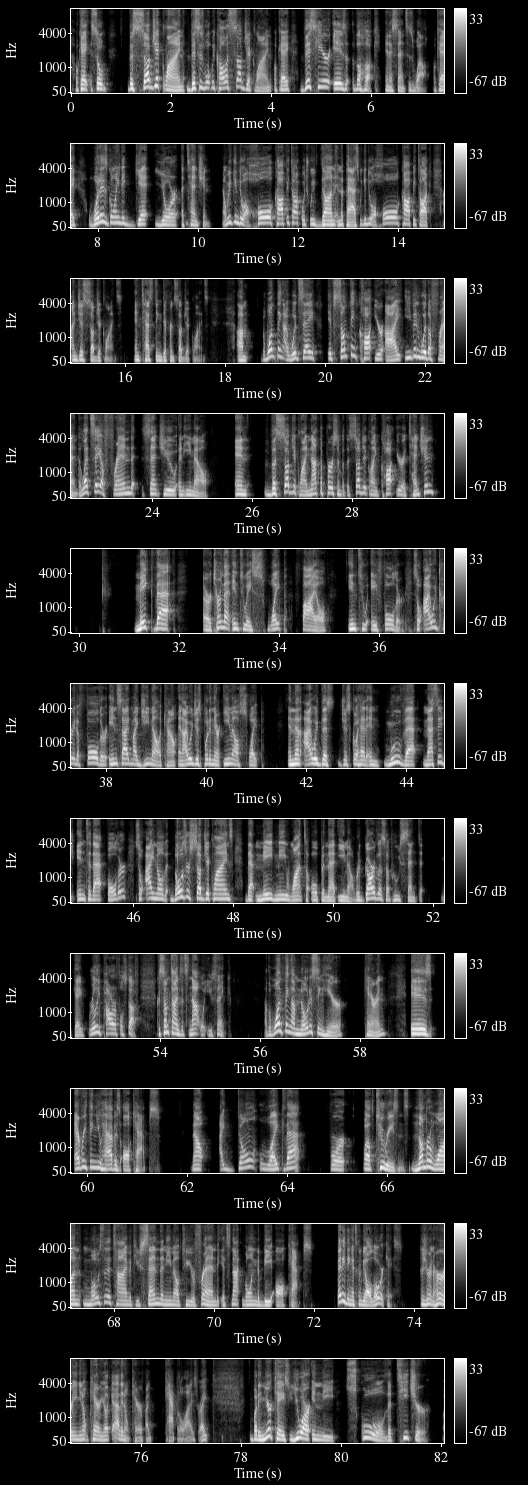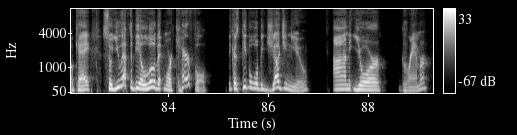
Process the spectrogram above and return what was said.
Okay, so the subject line, this is what we call a subject line. Okay. This here is the hook in a sense as well. Okay. What is going to get your attention? And we can do a whole coffee talk, which we've done in the past. We can do a whole coffee talk on just subject lines and testing different subject lines. Um, the one thing I would say if something caught your eye, even with a friend, let's say a friend sent you an email and the subject line, not the person, but the subject line caught your attention make that or turn that into a swipe file into a folder. So I would create a folder inside my Gmail account and I would just put in their email swipe. And then I would just just go ahead and move that message into that folder. So I know that those are subject lines that made me want to open that email, regardless of who sent it. Okay. Really powerful stuff. Because sometimes it's not what you think. Now, the one thing I'm noticing here, Karen, is everything you have is all caps. Now, I don't like that for, well, two reasons. Number one, most of the time, if you send an email to your friend, it's not going to be all caps. If anything, it's going to be all lowercase because you're in a hurry and you don't care. And you're like, ah, they don't care if I capitalize, right? But in your case, you are in the school, the teacher. Okay. So you have to be a little bit more careful because people will be judging you on your grammar,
